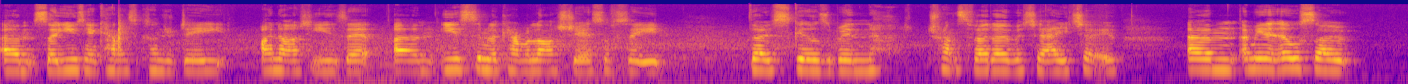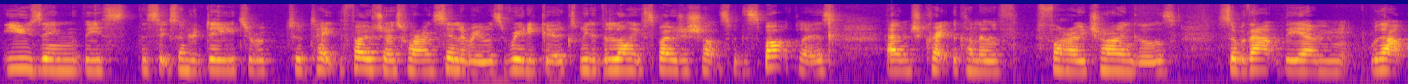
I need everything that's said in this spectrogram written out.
Um, so using a Canon 600D, I know how to use it. Um, used similar camera last year, so obviously those skills have been transferred over to A2. Um, I mean, and also using this the 600D to, to take the photos for our ancillary was really good because we did the long exposure shots with the sparklers um, to create the kind of fiery triangles. So without the um, without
